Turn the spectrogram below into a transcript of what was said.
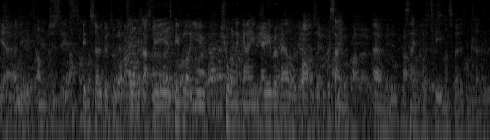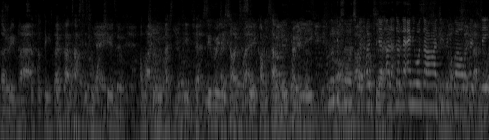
Yeah, and it, I'm just it's been so good to watch in these last few years. People like you, Shauna Games, Lee Ravel, all part of the, the same um, the same kind of team, I suppose, in terms of the streaming and stuff. I think it's been fantastic to watch you, and I wish you all the best in the future. Be really exciting to see you commentate in the Premier League. I'm looking forward to it. Hopefully, I, don't let anyone down. I do really well, and hopefully,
